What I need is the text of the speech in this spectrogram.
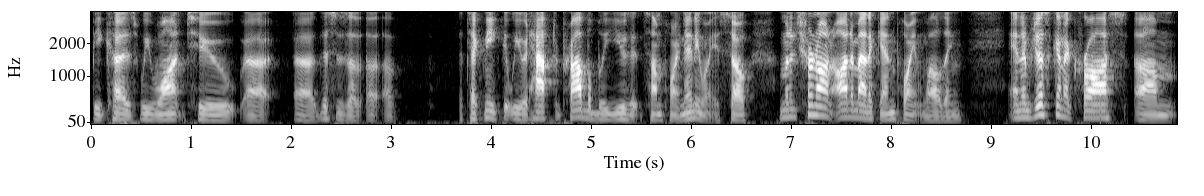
because we want to. Uh, uh, this is a, a, a technique that we would have to probably use at some point anyway. So I'm going to turn on automatic endpoint welding, and I'm just going to cross um,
